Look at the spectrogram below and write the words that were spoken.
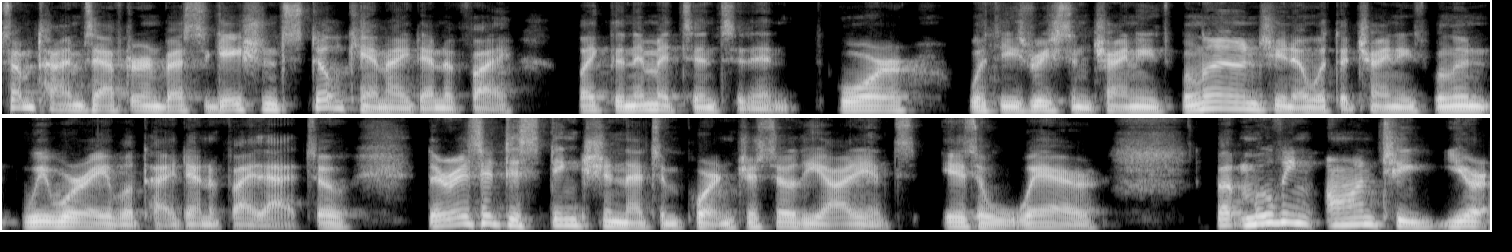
sometimes after investigation still can't identify, like the Nimitz incident or with these recent Chinese balloons, you know, with the Chinese balloon, we were able to identify that. So there is a distinction that's important, just so the audience is aware. But moving on to your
